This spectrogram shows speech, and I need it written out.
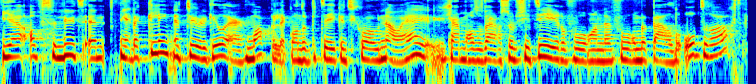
Ja, absoluut. En ja, dat klinkt natuurlijk heel erg makkelijk. Want dat betekent gewoon, nou, hè, ga maar als het ware solliciteren voor een, voor een bepaalde opdracht.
